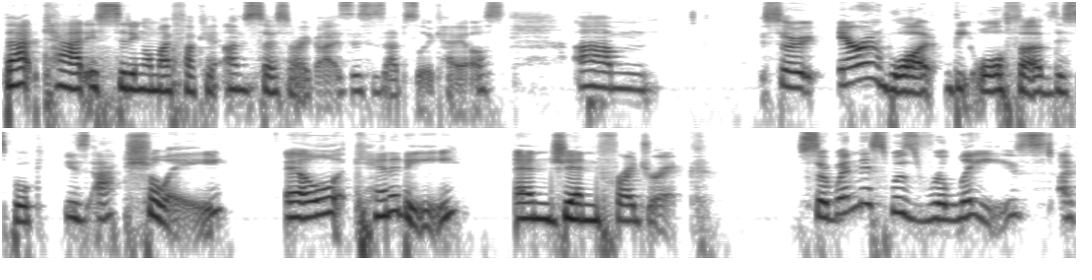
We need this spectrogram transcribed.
that cat is sitting on my fucking I'm so sorry guys. This is absolute chaos. Um so Erin Watt, the author of this book, is actually Elle Kennedy and Jen Frederick. So when this was released, I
